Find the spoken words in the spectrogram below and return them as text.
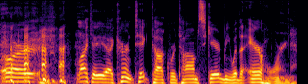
Or like a uh, current TikTok where Tom scared me with an air horn.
